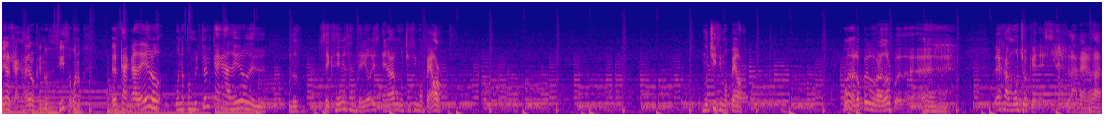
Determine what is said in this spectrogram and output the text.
Mira el cagadero que nos hizo. Bueno, el cagadero, bueno, convirtió el cagadero de los sexenios anteriores en algo muchísimo peor. Muchísimo peor. Bueno, López Obrador, pues. Eh, deja mucho que decir, la verdad.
